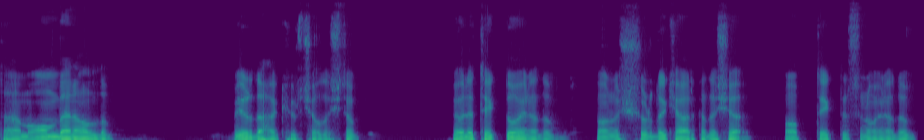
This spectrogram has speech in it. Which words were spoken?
Tamam 10 ben aldım. Bir daha kür çalıştım. Şöyle tekli oynadım. Sonra şuradaki arkadaşa hop teklisini oynadım.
